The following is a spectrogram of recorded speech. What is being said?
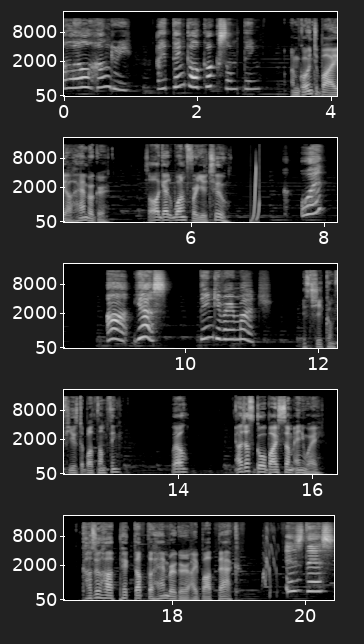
a little hungry. I think I'll cook something. I'm going to buy a hamburger, so I'll get one for you too. Thank you very much. Is she confused about something? Well, I'll just go buy some anyway. Kazuha picked up the hamburger I bought back. Is this.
